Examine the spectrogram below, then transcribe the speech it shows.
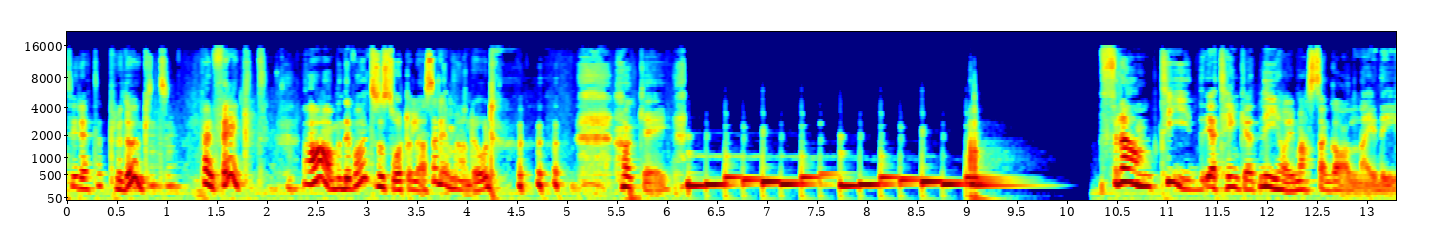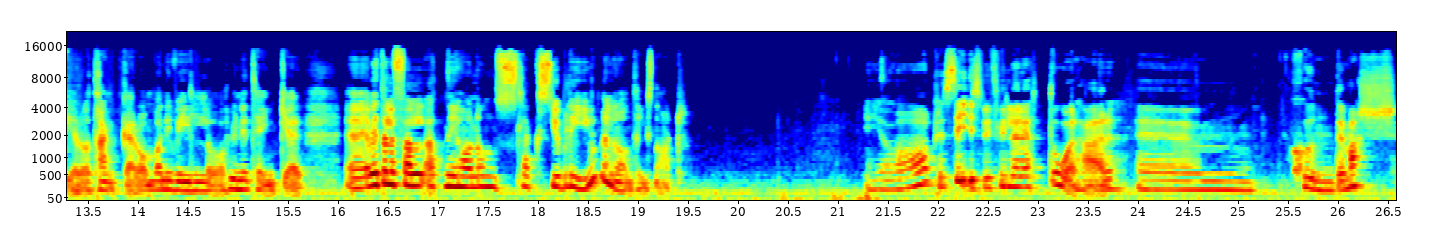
Till rätt produkt. Perfekt! Ja, men det var inte så svårt att lösa det med andra ord. Okej. Framtid. Jag tänker att ni har ju massa galna idéer och tankar om vad ni vill och hur ni tänker. Eh, jag vet i alla fall att ni har någon slags jubileum eller någonting snart. Ja, precis. Vi fyller ett år här. Ehm, 7 mars,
